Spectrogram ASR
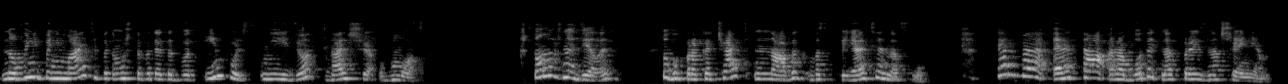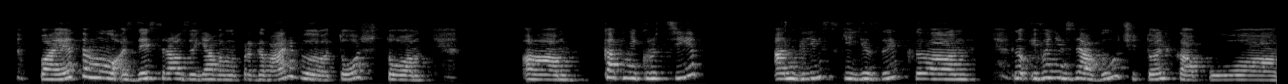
но вы не понимаете, потому что вот этот вот импульс не идет дальше в мозг. Что нужно делать, чтобы прокачать навык восприятия на слух? Первое – это работать над произношением. Поэтому здесь сразу я вам и проговариваю то, что э, как ни крути, английский язык, э, ну, его нельзя выучить только по,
